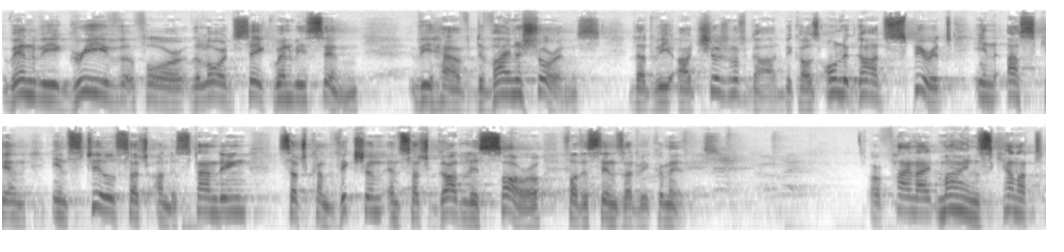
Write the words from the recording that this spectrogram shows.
when we grieve for the Lord's sake, when we sin, we have divine assurance that we are children of God because only God's Spirit in us can instill such understanding, such conviction, and such godly sorrow for the sins that we commit. Our finite minds cannot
